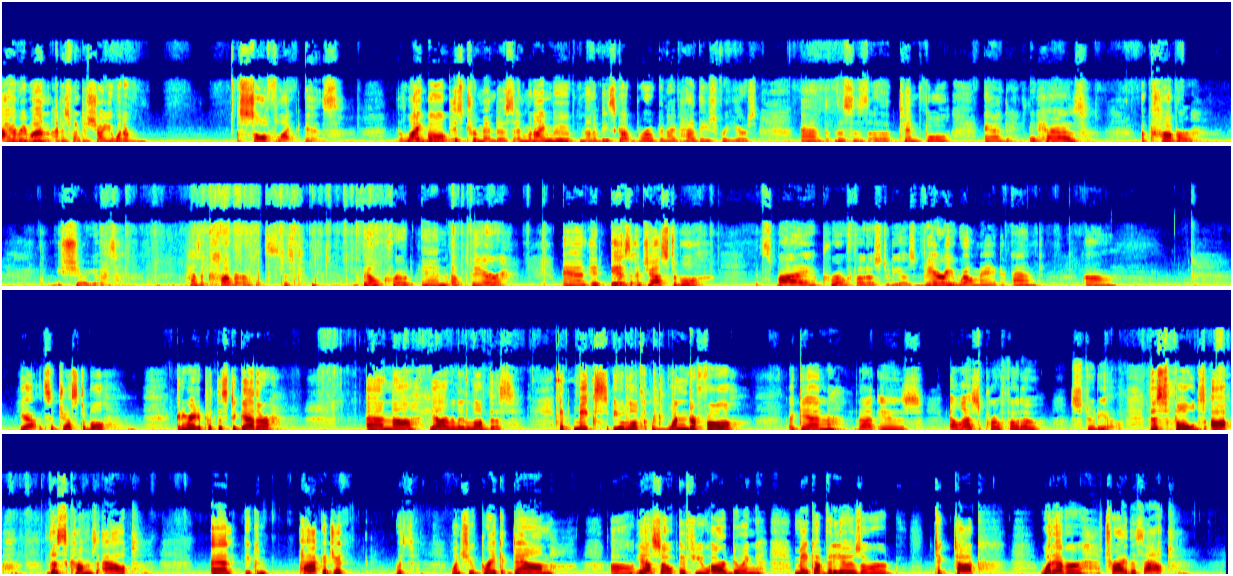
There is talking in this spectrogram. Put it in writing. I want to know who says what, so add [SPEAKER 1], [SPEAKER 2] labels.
[SPEAKER 1] Hi everyone, I just wanted to show you what a, a soft light is. The light bulb is tremendous and when I moved, none of these got broken. I've had these for years. And this is a tin full and it has a cover. Let me show you. It has a cover. It's just velcroed in up there and it is adjustable. It's by Pro Photo Studios. Very well made. And um, yeah, it's adjustable. Getting ready to put this together. And uh, yeah, I really love this. It makes you look wonderful. Again, that is LS Pro Photo Studio. This folds up. This comes out. And you can package it with, once you break it down, uh, yeah, so if you are doing makeup videos or TikTok, whatever, try this out.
